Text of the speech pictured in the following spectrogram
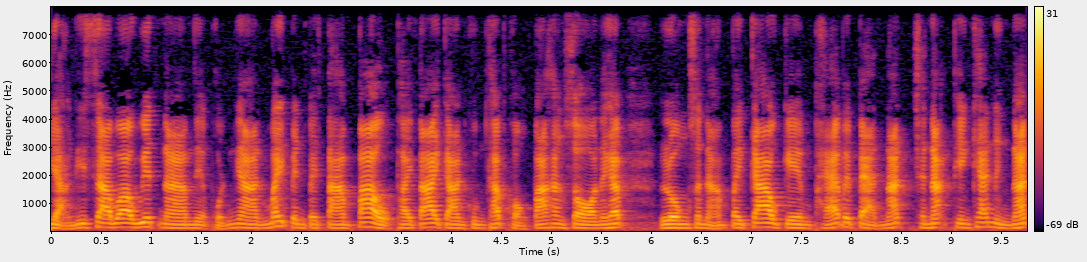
อย่างที่ทราบว่าเวียดนามเนี่ยผลงานไม่เป็นไปตามเป้า ภายใต้การคุมทัพของปาร์คฮังซอนะครับลงสนามไป 9 เกมแพ้ไป 8 นัด ชนะเพียงแค่ 1 นัด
